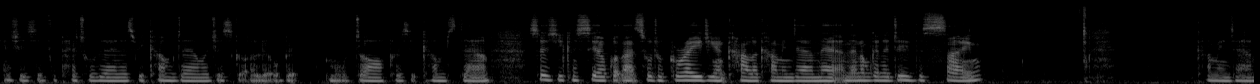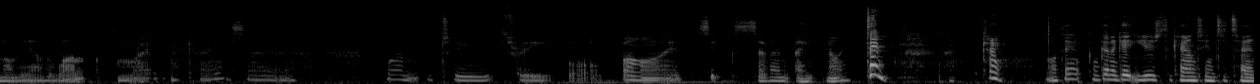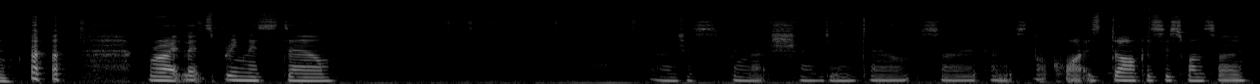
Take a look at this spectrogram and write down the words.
edges of the petal there. And as we come down, we just got a little bit more darker as it comes down. So as you can see, I've got that sort of gradient colour coming down there. And then I'm going to do the same coming down on the other one. Right, okay, so one, two, three, four, five, six, seven, eight, nine, ten. Okay, I think I'm going to get used to counting to ten. right, let's bring this down. And just bring that shading down so and it's not quite as dark as this one so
